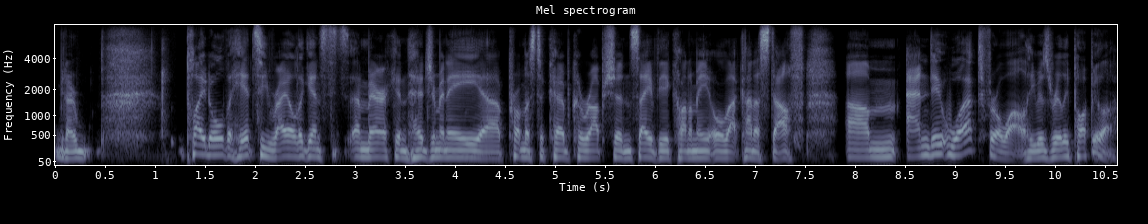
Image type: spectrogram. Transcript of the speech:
know played all the hits. He railed against American hegemony, uh, promised to curb corruption, save the economy, all that kind of stuff, um, and it worked for a while. He was really popular.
